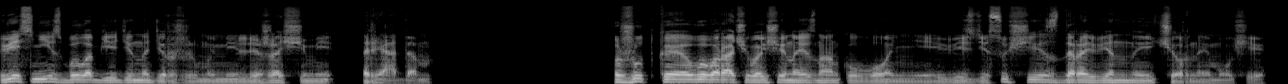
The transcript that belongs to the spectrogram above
Весь низ был объеден одержимыми, лежащими рядом жуткая, выворачивающая наизнанку вони, вездесущие здоровенные черные мухи.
